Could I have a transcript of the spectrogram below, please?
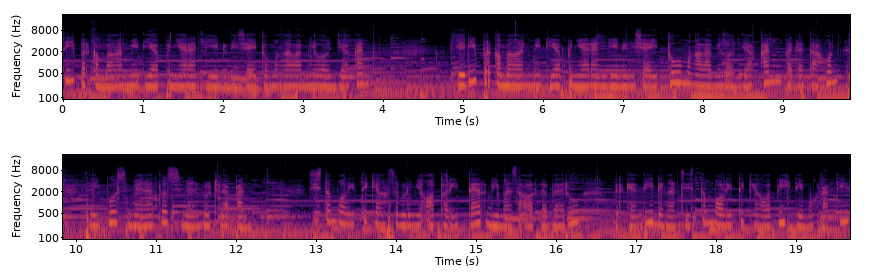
sih perkembangan media penyiaran di Indonesia itu mengalami lonjakan? Jadi perkembangan media penyiaran di Indonesia itu mengalami lonjakan pada tahun 1998. Sistem politik yang sebelumnya otoriter di masa Orde Baru berganti dengan sistem politik yang lebih demokratis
